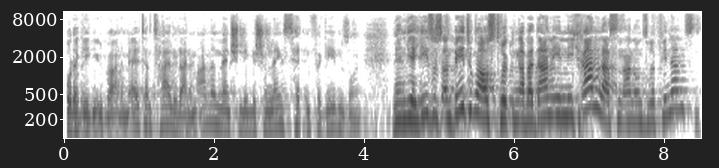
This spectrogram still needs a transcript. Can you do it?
oder gegenüber einem Elternteil oder einem anderen Menschen, dem wir schon längst hätten vergeben sollen. Wenn wir Jesus Anbetung ausdrücken, aber dann ihn nicht ranlassen an unsere Finanzen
